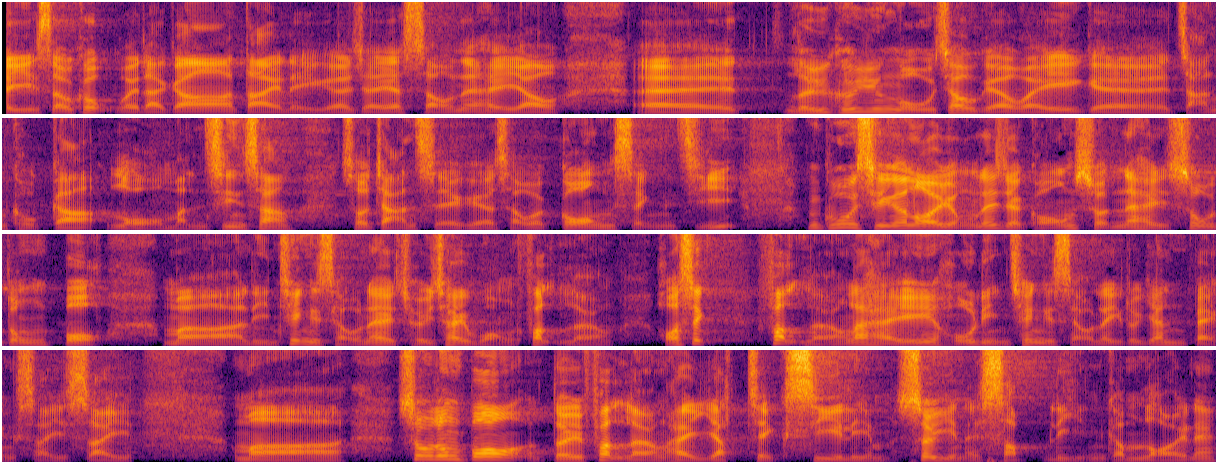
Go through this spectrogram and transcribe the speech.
第二首曲為大家帶嚟嘅就係一首呢係由誒旅居於澳洲嘅一位嘅赞曲家羅文先生所撰寫嘅一首嘅《江城子》。咁故事嘅內容呢，就講述呢係蘇東坡咁啊年青嘅時候呢係娶妻黃忽良，可惜忽良呢喺好年青嘅時候呢都因病逝世。咁啊蘇東坡對忽良係日夕思念，雖然係十年咁耐呢，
